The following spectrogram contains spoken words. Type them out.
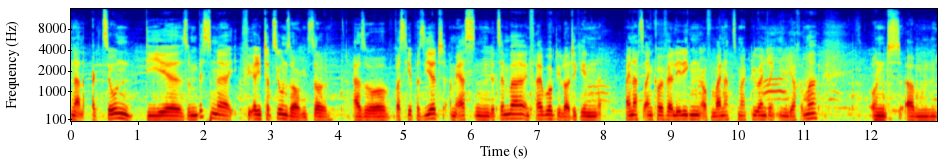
Ist eine Aktion, die so ein bisschen für Irritation sorgen soll. Also was hier passiert am 1. Dezember in Freiburg, die Leute gehen Weihnachtseinkäufe erledigen, auf dem Weihnachtsmarkt Glühwein trinken, wie auch immer. Und ähm,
